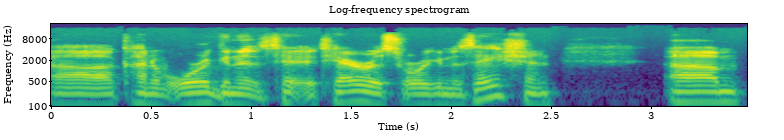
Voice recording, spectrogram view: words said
uh, kind of organiz- terrorist organization. Um,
